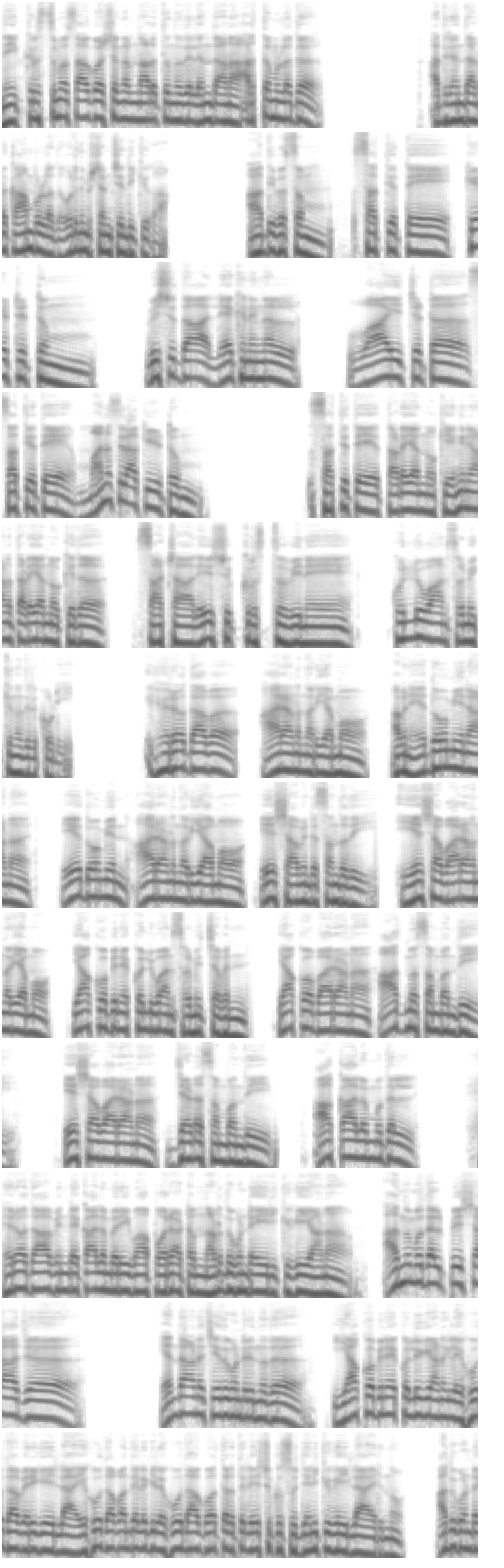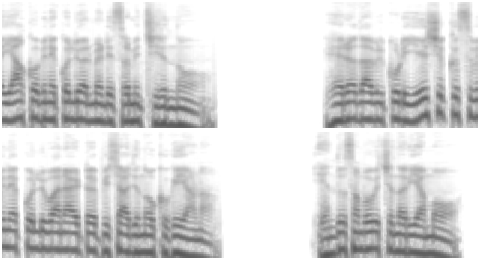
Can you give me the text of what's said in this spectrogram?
നീ ക്രിസ്തുമസ് ആഘോഷങ്ങൾ നടത്തുന്നതിൽ എന്താണ് അർത്ഥമുള്ളത്? അതിനെന്താണ് കാമ്പുള്ളത്? ഒരു നിമിഷം ചിന്തിക്കുക. ആ ദിവസം സത്യത്തെ കേട്ടിട്ടും വിശുദ്ധ ലേഖനങ്ങൾ വായിച്ചിട്ട് സത്യത്തെ മനസ്സിലാക്കിയിട്ടും സത്യത്തെ തടയാൻ നോക്കി. എങ്ങനെയാണ് തടയാൻ നോക്കിയത്? സാക്ഷാൽ യേശുക്രിസ്തുവിനെ കൊല്ലുവാൻ ശ്രമിക്കുന്നതിൽ കൂടി. ഹെരോദാവ് ആരാണെന്നറിയാമോ? അവൻ ഏതോമ്യനാണ് ഏതോമ്യൻ ആരാണെന്നറിയാമോ? ഏശാവിന്റെ സന്തതി. ഏശാവ് ആരാണെന്നറിയാമോ? യാക്കോബിനെ കൊല്ലുവാൻ ശ്രമിച്ചവൻ യാക്കോബ് ആരാണ് ആത്മസംബന്ധി ഏശാവാരാണ് ജഡസംബന്ധി. ആ കാലം മുതൽ ഹെരോദാവിന്റെ കാലം വരെയും ആ പോരാട്ടം നടന്നുകൊണ്ടേയിരിക്കുകയാണ്. അന്നു മുതൽ പിശാജ് എന്താണ് ചെയ്തുകൊണ്ടിരുന്നത്? യാക്കോബിനെ കൊല്ലുകയാണെങ്കിൽ യഹൂദ വരികയില്ല യഹൂദ വന്നില്ലെങ്കിൽ യഹൂദ ഗോത്രത്തിൽ യേശുക്രിസ്തു ജനിക്കുകയില്ലായിരുന്നു. അതുകൊണ്ട് യാക്കോബിനെ കൊല്ലുവാൻ വേണ്ടി ശ്രമിച്ചിരുന്നു. ഹെരോദാവിൽ കൂടി യേശുക്രിസ്തുവിനെ കൊല്ലുവാനായിട്ട് പിശാജ് നോക്കുകയാണ്. എന്തു സംഭവിച്ചെന്നറിയാമോ?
